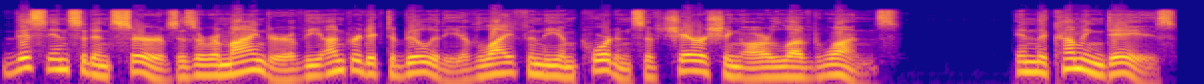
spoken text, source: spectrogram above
This incident serves as a reminder of the unpredictability of life and the importance of cherishing our loved ones. In the coming days,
